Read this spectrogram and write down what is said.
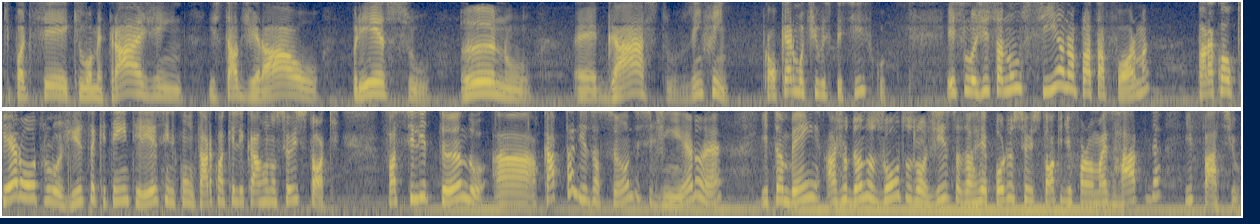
que pode ser quilometragem, estado geral, preço, ano, é, gastos, enfim, qualquer motivo específico, esse lojista anuncia na plataforma para qualquer outro lojista que tenha interesse em contar com aquele carro no seu estoque, facilitando a capitalização desse dinheiro, né? E também ajudando os outros lojistas a repor o seu estoque de forma mais rápida e fácil.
